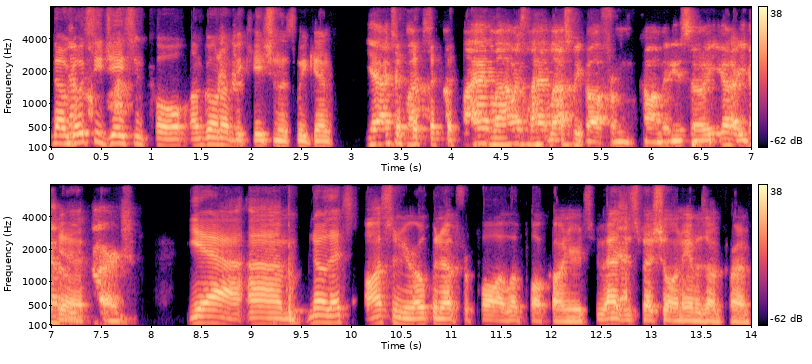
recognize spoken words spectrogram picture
No, go see Jason Cole. I'm going on vacation this weekend. Yeah, I took last, I had last, I had last week off from comedy, so you gotta you gotta Yeah. recharge. Yeah. Um, no, that's awesome. You're open up for Paul. I love Paul Conyers, who has Yeah. a special on Amazon Prime.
